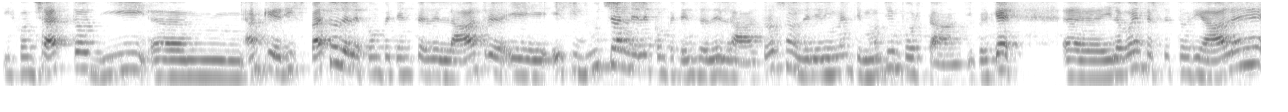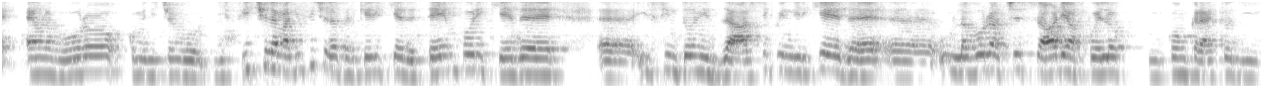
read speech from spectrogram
il concetto di ehm, anche rispetto delle competenze dell'altro e, e fiducia nelle competenze dell'altro sono degli elementi molto importanti perché eh, il lavoro intersettoriale è un lavoro, come dicevo, difficile, ma difficile perché richiede tempo, richiede eh, il sintonizzarsi, quindi richiede eh, un lavoro accessorio a quello concreto di,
